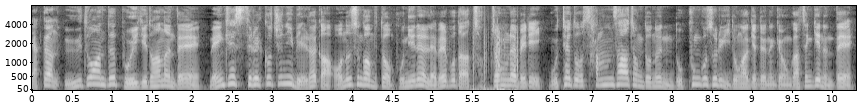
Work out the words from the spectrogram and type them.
약간 의도한 듯 보이기도 하는데 메인 퀘스트를 꾸준히 밀다가 어느 순간부터 본인의 레벨보다 적정 레벨이 못해도 3, 4 정도는 높은 곳으로 이동하게 되는 경우가 생기는데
